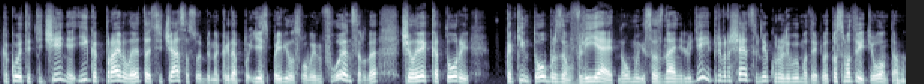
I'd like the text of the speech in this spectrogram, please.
какое-то течение. И, как правило, это сейчас, особенно когда есть появилось слово инфлюенсер, да, человек, который каким-то образом влияет на умы и сознание людей и превращается в некую ролевую модель. Вот посмотрите, он там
